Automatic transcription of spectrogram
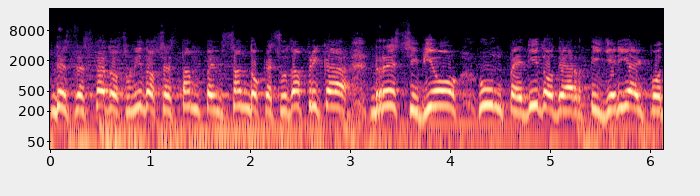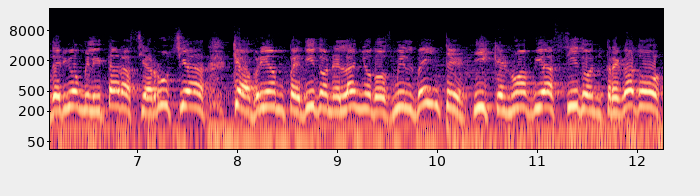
desde Estados Unidos están pensando que Sudáfrica recibió un pedido de artillería y poderío militar hacia Rusia que habrían pedido en el año 2020 y que no había sido entregado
